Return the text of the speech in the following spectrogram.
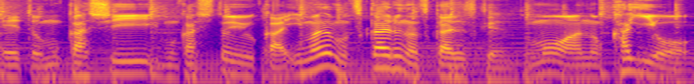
えーと、昔昔というか今でも使えるのは使えるんですけれどもあの鍵を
